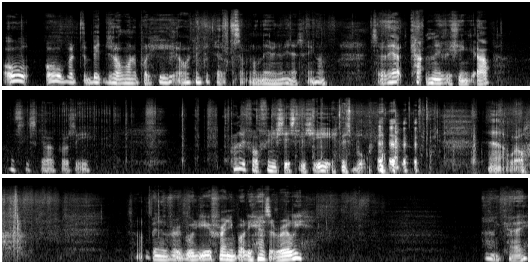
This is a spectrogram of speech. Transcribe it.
All, all but the bit that I want to put here. Oh, I can put that something on there in a minute. Hang on. So without cutting everything up, let's just go across here. I wonder if I'll finish this this year, this book. ah, well. It's not been a very good year for anybody, has it really? Okay.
